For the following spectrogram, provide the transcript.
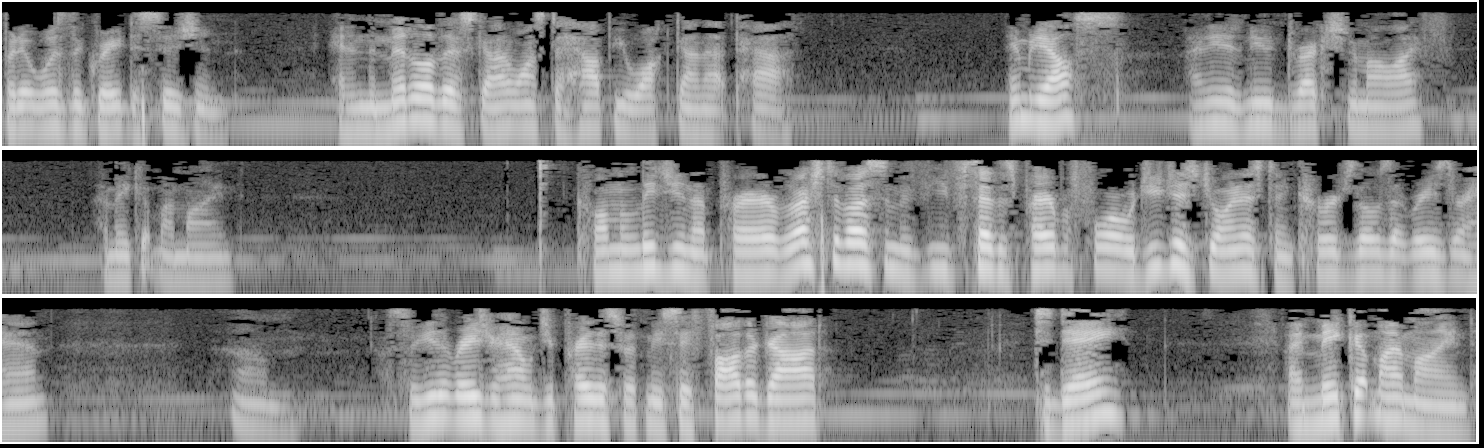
but it was the great decision. And in the middle of this, God wants to help you walk down that path. Anybody else? I need a new direction in my life. I make up my mind. Come on, to lead you in that prayer. The rest of us, if you've said this prayer before, would you just join us to encourage those that raise their hand? Um, so you that raise your hand, would you pray this with me? Say, Father God, today I make up my mind.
